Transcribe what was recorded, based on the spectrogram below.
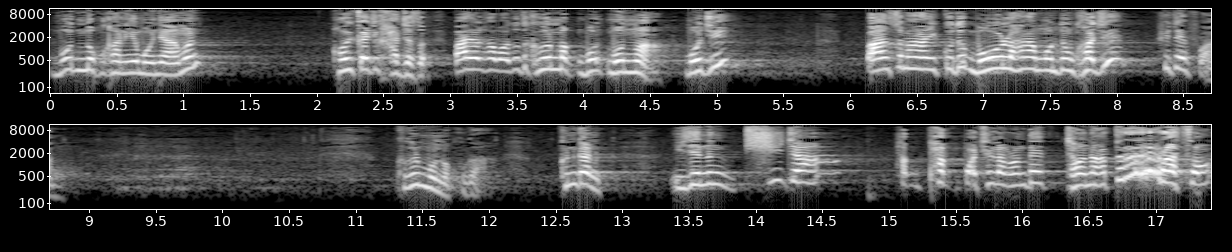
못 놓고 가는 게 뭐냐면 거기까지 가져서 빨가봐도 그걸 막못 놔. 뭐지? 반씀 하나 입고도 뭘 하나 못 놓고 가지? 휴대폰. 그걸 못 놓고 가. 그러니까 이제는 쉬자. 팍팍 뻗치려고 그러는데 전화가 뜨르르 왔어.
